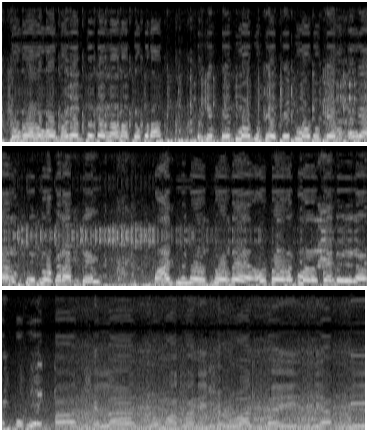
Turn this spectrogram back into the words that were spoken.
છોકરા લોકો ભલે જ ચડતા નાના છોકરા પછી પેટમાં દુખે પેટમાં દુખે એમ આ રસ્તો એટલો ખરાબ છે એમ. પાંચ મિનિટ રસ્તો છે કલાક મારે ચાલી રસ્તો છે. છેલ્લા ચોમાસાની શરૂઆત થઈ ત્યારથી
